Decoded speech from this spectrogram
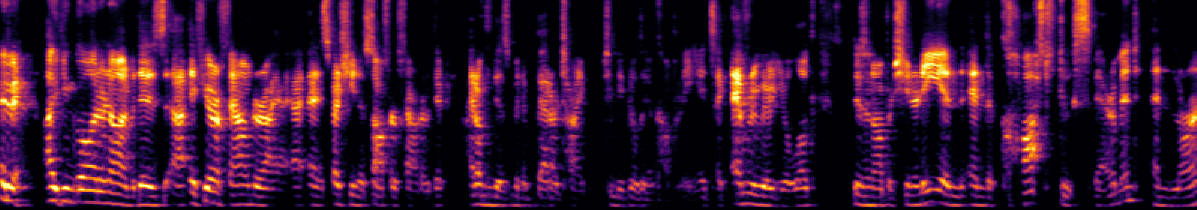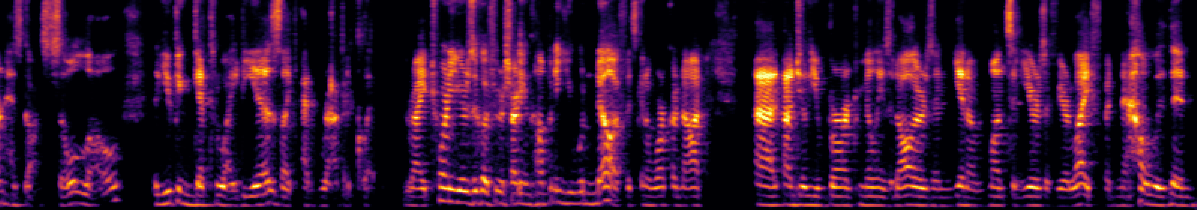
anyway, I can go on and on, but there's uh, if you're a founder, I, I, especially in a software founder, there, I don't think there's been a better time to be building a company company. It's like everywhere you look, there's an opportunity, and and the cost to experiment and learn has gone so low that you can get through ideas like at rapid clip. Right, 20 years ago, if you were starting a company, you wouldn't know if it's going to work or not uh, until you've burnt millions of dollars and you know months and years of your life but now within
